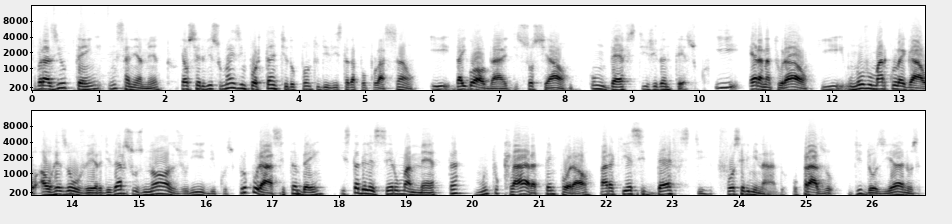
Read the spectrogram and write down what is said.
O Brasil tem em saneamento, que é o serviço mais importante do ponto de vista da população e da igualdade social, um déficit gigantesco. E era natural que um novo marco legal, ao resolver diversos nós jurídicos, procurasse também estabelecer uma meta muito clara, temporal, para que esse déficit fosse eliminado. O prazo de 12 anos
